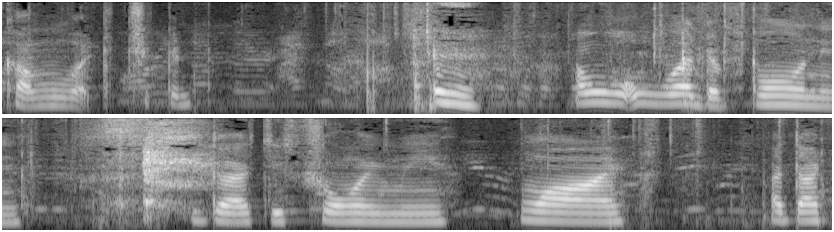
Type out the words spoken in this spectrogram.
Come me Weather Chicken. I'm Weather Bunny. You guys destroying me. Why? I thought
